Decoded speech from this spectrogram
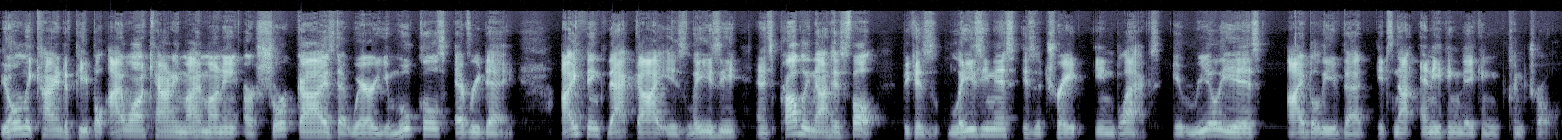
The only kind of people I want counting my money are short guys that wear yarmulkes every day. I think that guy is lazy, and it's probably not his fault because laziness is a trait in blacks. It really is. I believe that it's not anything they can control.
